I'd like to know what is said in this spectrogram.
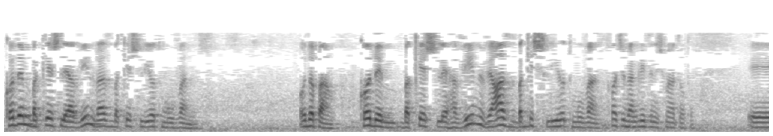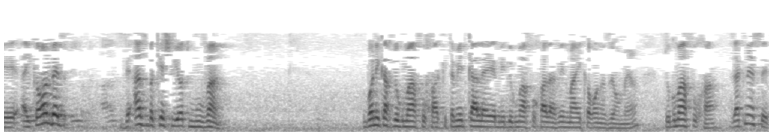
קודם בקש להבין ואז בקש להיות מובן. עוד פעם, קודם בקש להבין ואז בקש להיות מובן. יכול להיות שבאנגלית זה נשמע יותר טוב. Uh, העיקרון ב... ואז בקש להיות מובן. בואו ניקח דוגמה הפוכה, כי תמיד קל אה, מדוגמה הפוכה להבין מה העיקרון הזה אומר. דוגמה הפוכה זה הכנסת.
